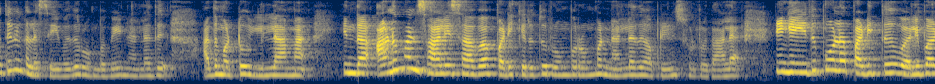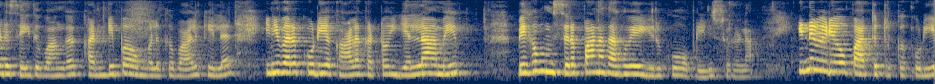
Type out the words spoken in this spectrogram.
உதவிகளை செய்வது ரொம்பவே நல்லது. அது மட்டும் இல்லாமல் இந்த அனுமன் சாலிசாவை படிக்கிறது ரொம்ப ரொம்ப நல்லது அப்படின்னு சொல்கிறதால நீங்கள் இது போல் படித்து வழிபாடு செய்து வாங்க. கண்டிப்பாக உங்களுக்கு வாழ்க்கையில் இனி வரக்கூடிய காலகட்டம் எல்லாமே மிகவும் சிறப்பானதாகவே இருக்கும் அப்படின்னு சொல்லலாம். இந்த வீடியோவை பார்த்துட்டு இருக்கக்கூடிய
